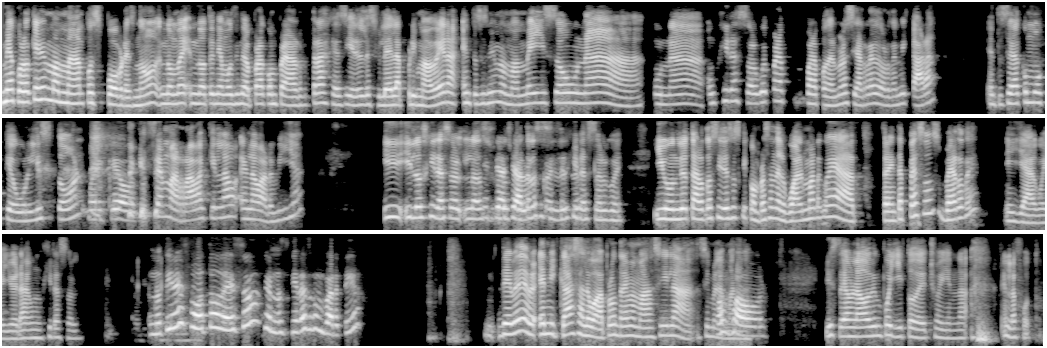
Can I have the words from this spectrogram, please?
Me acuerdo que mi mamá, pues pobres, ¿no? No, me, no teníamos dinero para comprar trajes y era el desfile de la primavera. Entonces mi mamá me hizo una, una, un girasol, güey, para, para ponérmelo así alrededor de mi cara. Entonces era como que un listón que se amarraba aquí en la, en la barbilla. Y, y los girasol, los, Y los pétalos así del girasol, güey. Y un leotardo así de esos que compras en el Walmart, güey, a 30 pesos, verde. Y ya, güey, yo era un girasol. ¿No tienes foto de eso que nos quieras compartir? Debe de haber, en mi casa le voy a preguntar a mi mamá si, la, si me la Por manda. favor. Y estoy a un lado de un pollito, de hecho, ahí en la, en la foto.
